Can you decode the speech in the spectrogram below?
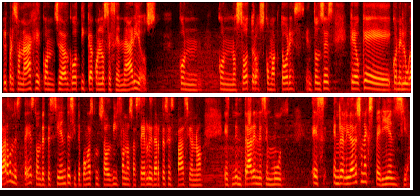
el personaje, con Ciudad Gótica, con los escenarios, con, con nosotros como actores. Entonces, creo que con el lugar donde estés, donde te sientes y te pongas con tus audífonos a hacerlo y darte ese espacio, ¿no? Es entrar en ese mood. Es, en realidad es una experiencia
